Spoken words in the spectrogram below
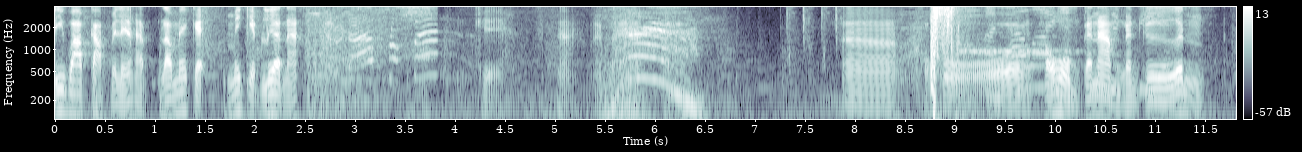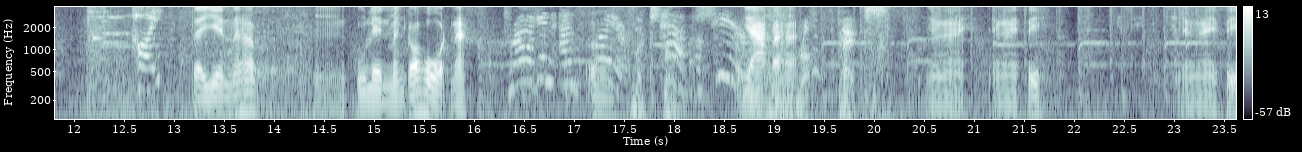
รีบวาร์ปกลับไปเลยครับ แล้วไม่เก็บไม่เก็บเลือดนะ โอเค อะไม่เป็นไรฮะ อ่าโอ้โหเขาโหมกระหน่ำกันเกินถอยใจเย็นนะครับอืมกูเลนมันก็โหดนะ Dragon and Slayer Flex have those. appeared. ยากแล้วฮะ Rock pecks. ยังไงยังไงสิยังไงสิ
